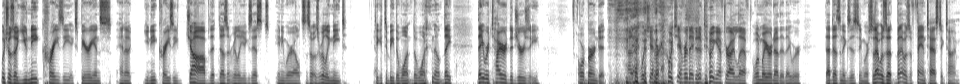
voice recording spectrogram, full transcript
which was a unique, crazy experience and a unique, crazy job that doesn't really exist anywhere else. And so it was really neat to get to be the one the one. No, they they retired the jersey or burned it, uh, whichever whichever they ended up doing after I left. One way or another, they were that doesn't exist anymore. So that was a but that was a fantastic time.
